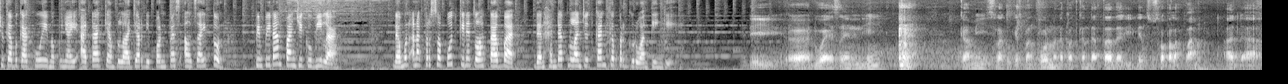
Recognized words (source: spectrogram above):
juga mengakui mempunyai anak yang belajar di Ponpes Al Zaitun. Pimpinan Panji bilang, namun anak tersebut kini telah tabat dan hendak melanjutkan ke perguruan tinggi. Jadi uh, dua SN ini kami selaku Kesbangpol mendapatkan data dari Densus 88 ada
